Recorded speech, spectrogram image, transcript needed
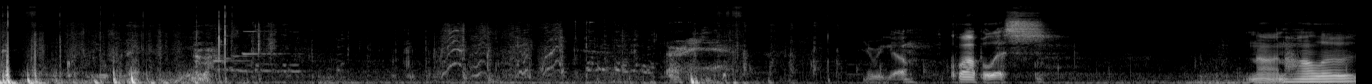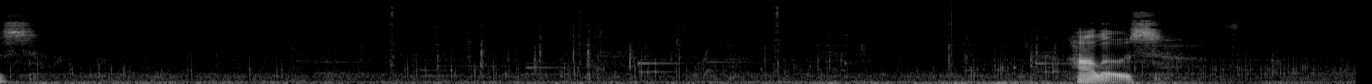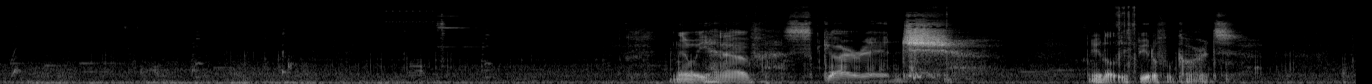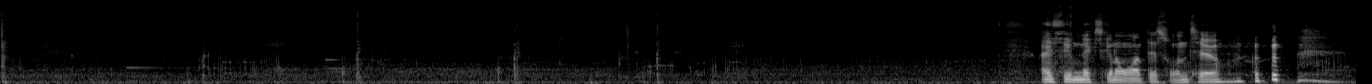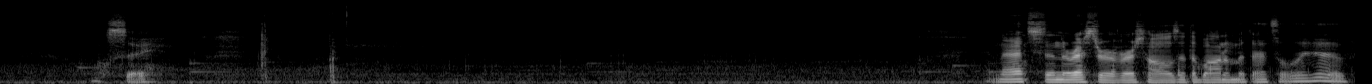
Alright. Here we go. Aquapolis. Non-holos. Holos. Then we have Skyridge. Look at all these beautiful cards. I assume Nick's gonna want this one too. we'll see. That's, and the rest are reverse holos at the bottom, but that's all I have.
